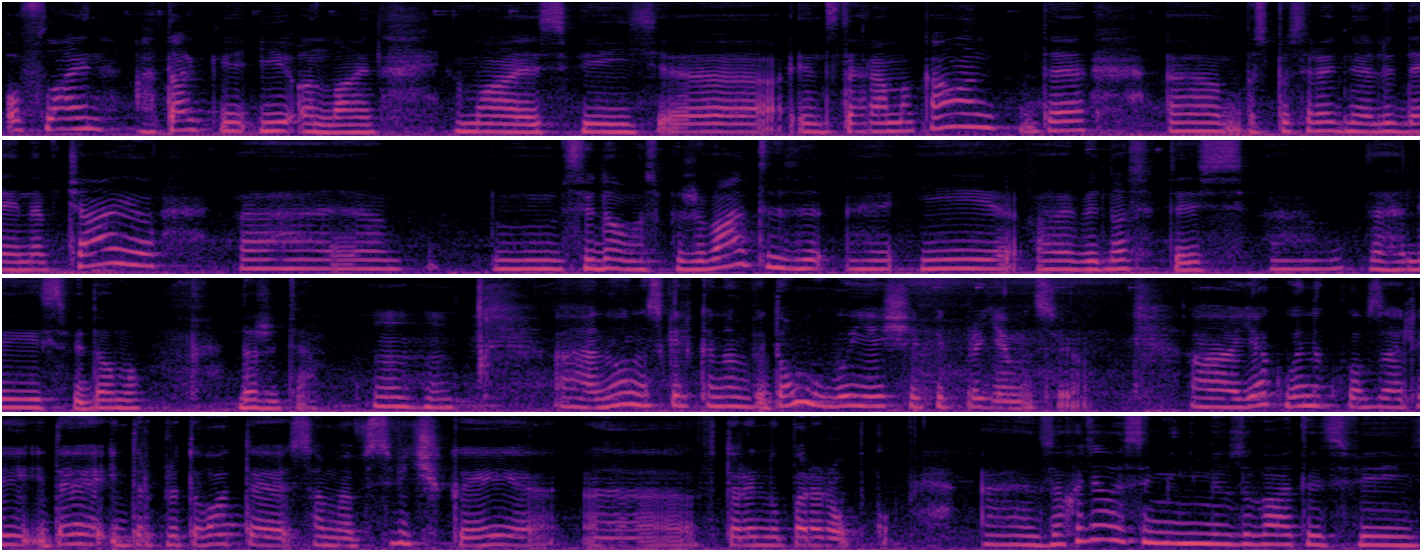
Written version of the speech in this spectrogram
офлайн, а так і, онлайн. Я маю свій інстаграм-аккаунт, де е, безпосередньо людей навчаю е, свідомо споживати е, і е, відноситись е, взагалі свідомо до життя. Угу. Ну, наскільки нам відомо, ви є ще підприємцею. Е, Як виникла взагалі ідея інтерпретувати саме в свічки е, вторинну переробку? Е, Захотілося мінімізувати свій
